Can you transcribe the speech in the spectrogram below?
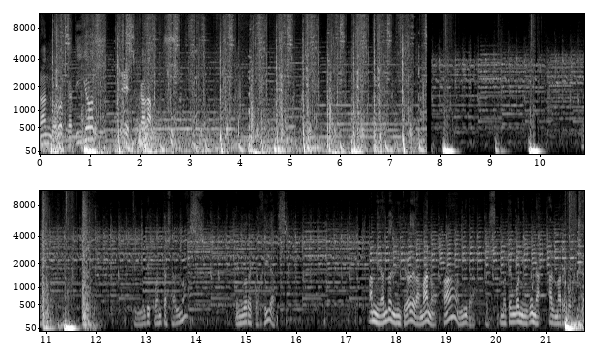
Presionando los gatillos, escalamos. Mire cuántas almas tengo recogidas. Ah, mirando en el interior de la mano. Ah, mira, pues no tengo ninguna alma recogida.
